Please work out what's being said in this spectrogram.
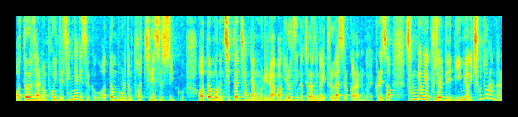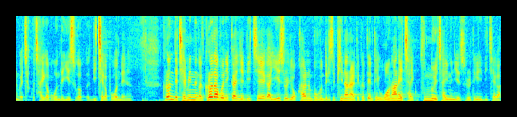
어떤 삶은 포인트를 생략했을 거고 어떤 부분은 좀 덧칠했을 수 있고 어떤 부분은 집단 창작물이라 막 이런 생각 저런 생각이 들어갔을 거라는 거예요. 그래서 성경의 구절들이 미묘하게 충돌한다는 거예요. 자꾸 자기가 보건대 예수가 니체가 보건대는 그런데 재밌는 것은 그러다 보니까 이제 니체가 예수를 욕하는 부분들이 있어요. 비난할 때 그때는 되게 원한의 차 있고 분노의 차 있는 예수를 되게 니체가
